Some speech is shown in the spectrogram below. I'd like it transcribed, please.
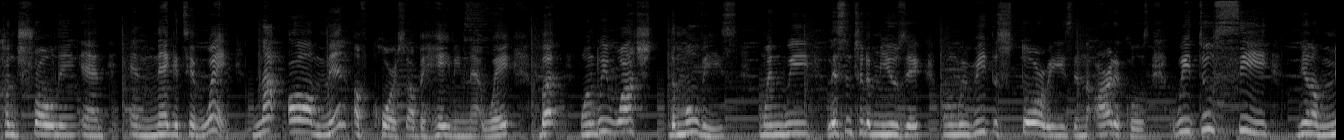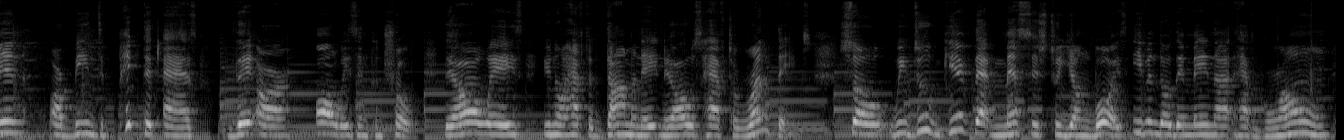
controlling and, and negative way. Not all men, of course, are behaving that way, but when we watch the movies, when we listen to the music, when we read the stories and the articles, we do see, you know, men are being depicted as they are always in control. They always, you know, have to dominate and they always have to run things. So we do give that message to young boys, even though they may not have grown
